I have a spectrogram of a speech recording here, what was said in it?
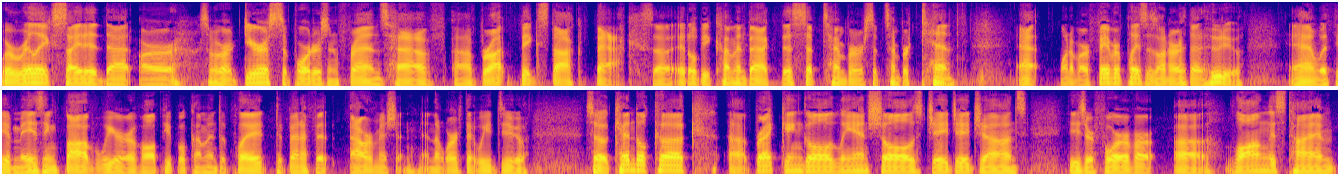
We're really excited that our some of our dearest supporters and friends have uh, brought Big Stock back. So it'll be coming back this September, September 10th, at one of our favorite places on earth at Hoodoo. And with the amazing Bob Weir of all people coming to play to benefit our mission and the work that we do. So Kendall Cook, uh, Brett Gingold, Leanne Scholes, JJ Jones, these are four of our uh, longest time,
